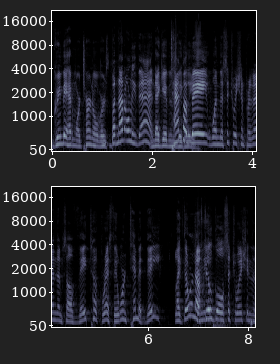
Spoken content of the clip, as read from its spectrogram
Green Bay had more turnovers. But not only that, And that gave them the big Tampa lead. Bay, when the situation presented themselves, they took risks. They weren't timid. They like there were no a we- field goal situation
